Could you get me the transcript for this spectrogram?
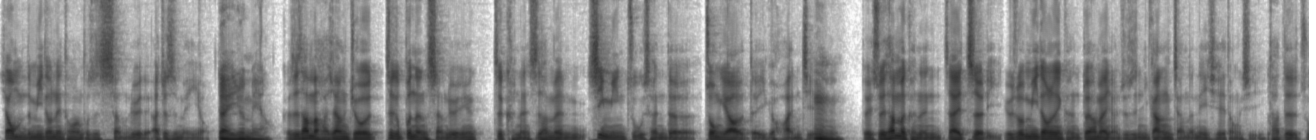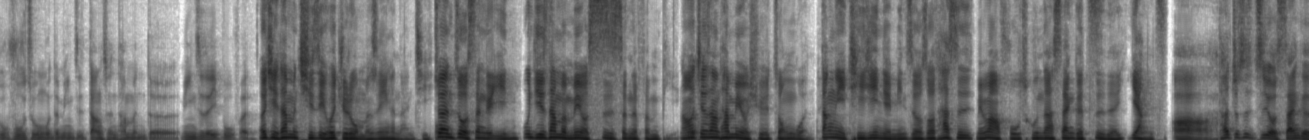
像我们的 middle name 通常都是省略的啊，就是没有，对，就没有。可是他们好像就这个不能省略，因为这可能是他们姓名组成的重要的一个环节。嗯。对，所以他们可能在这里，比如说 middle name，可能对他们来讲就是你刚刚讲的那些东西，他的祖父祖母的名字当成他们的名字的一部分。而且他们其实也会觉得我们声音很难记，虽然只有三个音，问题是他们没有四声的分别，然后加上他没有学中文，当你提起你的名字的时候，他是没办法浮出那三个字的样子啊，他就是只有三个，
